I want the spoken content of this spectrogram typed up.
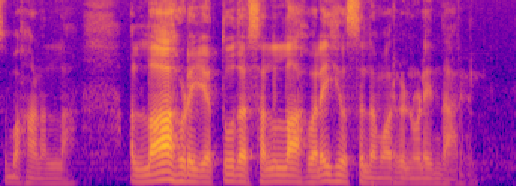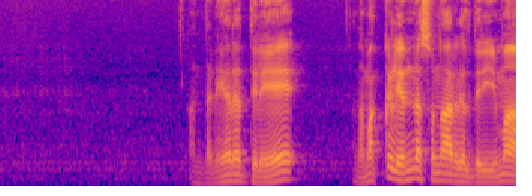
சுபஹான் அல்லாஹ் அல்லாஹுடைய தூதர் சல்லாஹ் அலைஹி வஸல்லம் அவர்கள் நுழைந்தார்கள். அந்த நேரத்திலே அந்த மக்கள் என்ன சொன்னார்கள் தெரியுமா?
